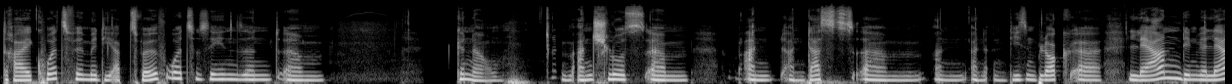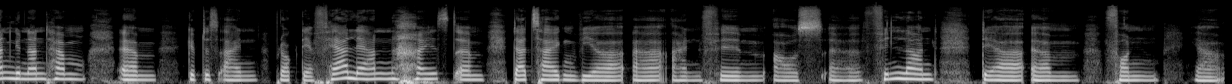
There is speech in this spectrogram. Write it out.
drei Kurzfilme, die ab 12 Uhr zu sehen sind. Ähm, genau. Im Anschluss ähm, an, an das, ähm, an, an, an diesen Blog äh, Lernen, den wir Lernen genannt haben, ähm, gibt es einen Blog, der Verlernen heißt. Ähm, da zeigen wir äh, einen Film aus äh, Finnland, der ähm, von ja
